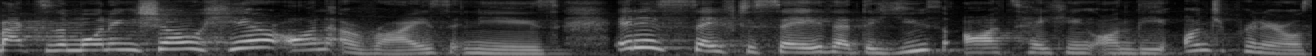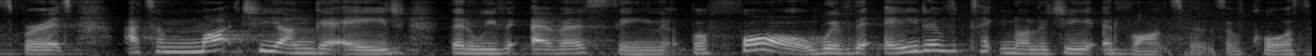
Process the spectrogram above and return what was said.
back to the morning show here on Arise News. It is safe to say that the youth are taking on the entrepreneurial spirit at a much younger age than we've ever seen before, with the aid of technology advancements, of course.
